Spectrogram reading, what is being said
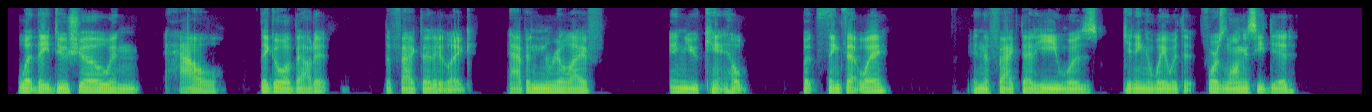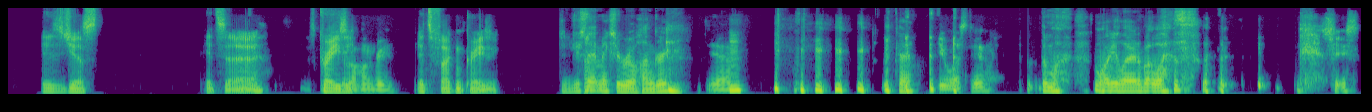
what they do show and how they go about it, the fact that it like happened in real life and you can't help but think that way. And the fact that he was getting away with it for as long as he did is just it's uh it's crazy. Real hungry. It's fucking crazy. Did you say it makes you real hungry? Yeah. Okay. You was too. The more, the more you learn about Wes. Jeez.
